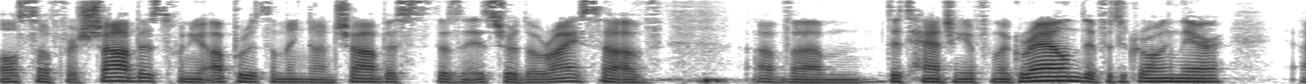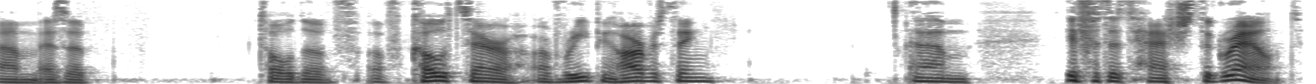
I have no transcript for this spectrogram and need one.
also for Shabbos. When you uproot something on Shabbos, there's an Isra Doraisa of, of um, detaching it from the ground if it's growing there, um, as a told of, of kotzer, of reaping, harvesting, um, if it's attached to the ground.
